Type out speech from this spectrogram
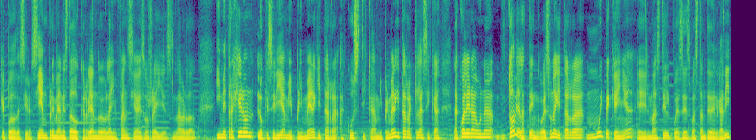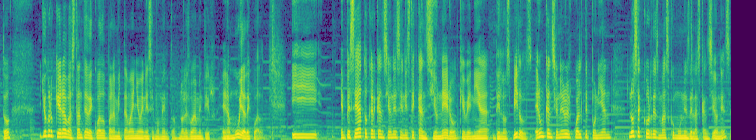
¿qué puedo decir? Siempre me han estado carreando la infancia esos reyes, la verdad. Y me trajeron lo que sería mi primera guitarra acústica, mi primera guitarra clásica, la cual era una, todavía la tengo, es una guitarra muy pequeña, el mástil pues es bastante delgadito. Yo creo que era bastante adecuado para mi tamaño en ese momento, no les voy a mentir, era muy adecuado. Y empecé a tocar canciones en este cancionero que venía de los Beatles. Era un cancionero el cual te ponían los acordes más comunes de las canciones.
